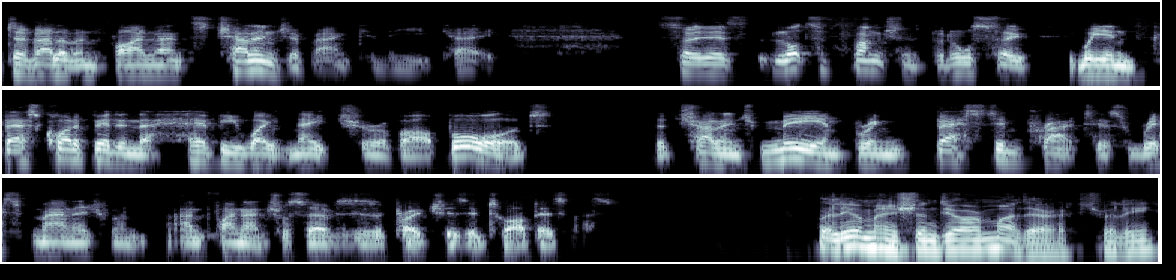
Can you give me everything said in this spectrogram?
development finance challenger bank in the UK. So there's lots of functions, but also we invest quite a bit in the heavyweight nature of our board that challenge me and bring best in practice risk management and financial services approaches into our business. Well, you mentioned your mother, actually.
